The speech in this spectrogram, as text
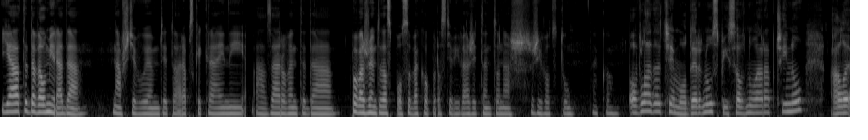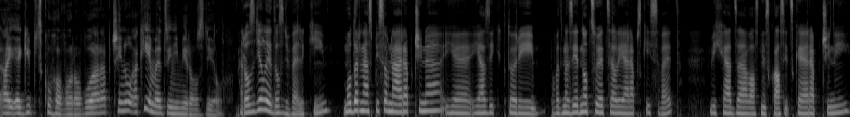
ja teda veľmi rada navštevujem tieto arabské krajiny a zároveň teda považujem teda spôsob, ako proste vyvážiť tento náš život tu. Ako... Ovládate modernú spisovnú arabčinu, ale aj egyptskú hovorovú arabčinu. Aký je medzi nimi rozdiel? Rozdiel je dosť veľký. Moderná spisovná arabčina je jazyk, ktorý povedzme zjednocuje celý arabský svet. Vychádza vlastne z klasickej arabčiny,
